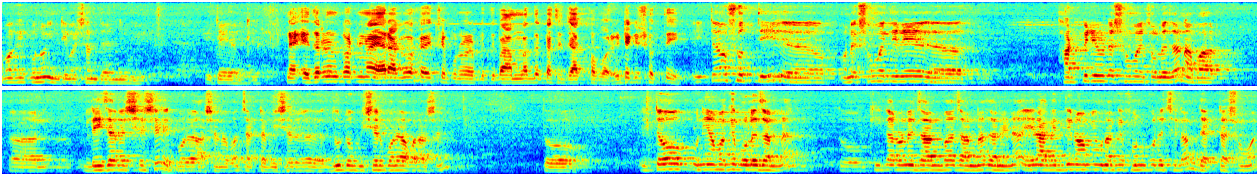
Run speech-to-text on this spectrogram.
আমাকে কোনো ইন্টিমেশন দেননি উনি। এটাই আর কি। না এ ধরনের ঘটনা এর আগেও হয়েছে পুনরাবৃত্তি বা আপনাদের কাছে যা খবর এটা কি সত্যি? এটাও সত্যি অনেক সময় তিনি থার্ড পিরিয়ডের সময় চলে যান আবার লেজারের শেষে এরপরে আসেন আবার চারটা বিশের দুটো বিশের পরে আবার আসেন। তো এটাও উনি আমাকে বলে যান না। তো কি কারণে যান বা যান না জানি না। এর আগের দিনও আমি ওনাকে ফোন করেছিলাম দেড়টার সময়।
